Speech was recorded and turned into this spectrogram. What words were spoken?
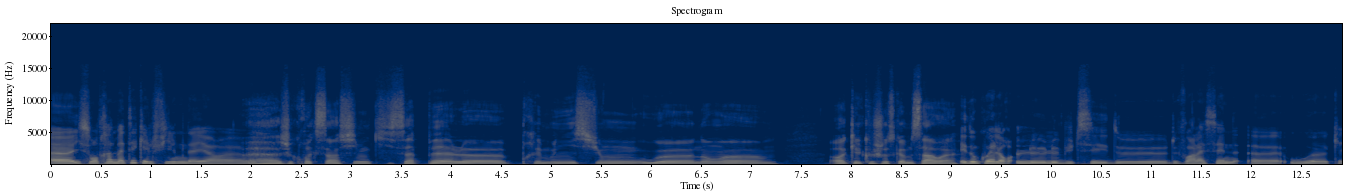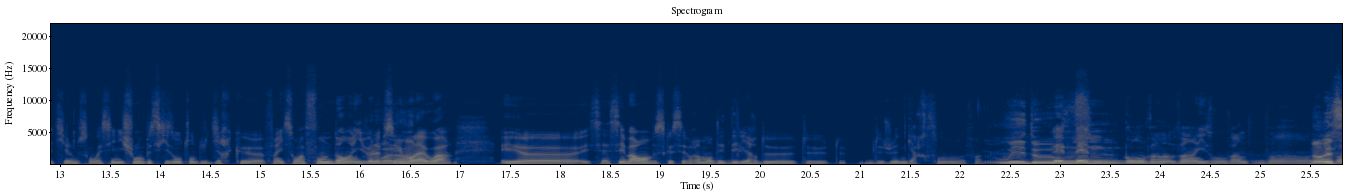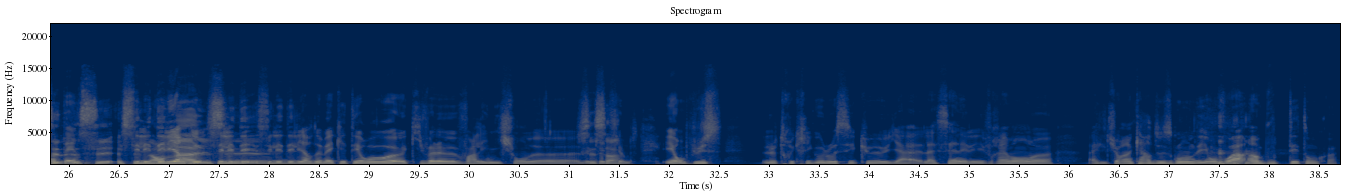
Euh, ils sont en train de mater quel film d'ailleurs euh, Euh, je crois que c'est un film qui s'appelle euh, Prémonition ou euh, non, euh, oh, quelque chose comme ça, ouais. Et donc, ouais, alors, le, le but, c'est de, de voir la scène euh, où euh, Cathy Holmes envoie ses nichons parce qu'ils ont entendu dire que. Enfin, ils sont à fond dedans, ils veulent Voilà. absolument la voir. Et, euh, et c'est assez marrant parce que c'est vraiment des délires de, de, de- de jeunes garçons. Enfin, Oui, de. même, bon, 20, 20, ils ont 20. 20 Non, mais c'est les les, dé- les délires de mecs hétéros euh, qui veulent voir les nichons de, de. Holmes. Et en plus, le truc rigolo, c'est que y a, la scène, elle est vraiment, euh, elle dure un quart de seconde et on voit un bout de téton quoi.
